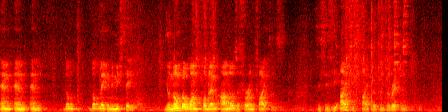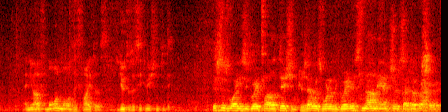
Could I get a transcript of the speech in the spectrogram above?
And, and, and don't, don't make any mistake. Your number one problem are not the foreign fighters. This is the ISIS fighters in the region. And you have more and more of these fighters due to the situation today. This is why he's a great politician, because that was one of the greatest non-answers I've ever heard.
